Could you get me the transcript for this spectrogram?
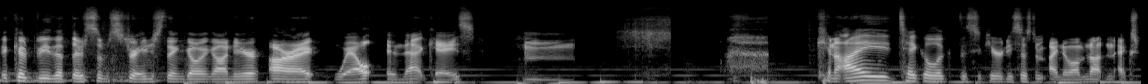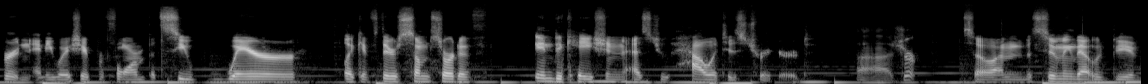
It could be that there's some strange thing going on here. All right. Well, in that case, Can I take a look at the security system? I know I'm not an expert in any way, shape, or form, but see where, like, if there's some sort of indication as to how it is triggered. Uh, sure. So I'm assuming that would be a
